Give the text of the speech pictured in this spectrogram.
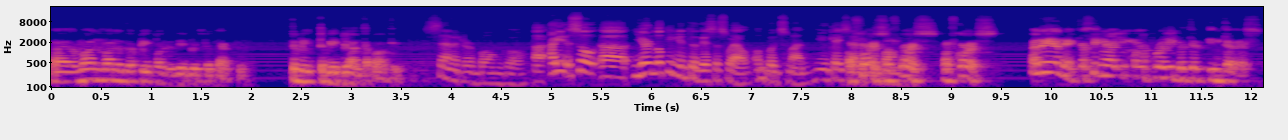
uh, one one of the people that they've been protecting. To be to be blunt about it. Senator Bongo. Uh, are you, so, uh, you're looking into this as well, Ombudsman, yung kay Of Senator course, of Bongo? course, of course. Ano yan eh, kasi nga yung mga prohibited interest,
